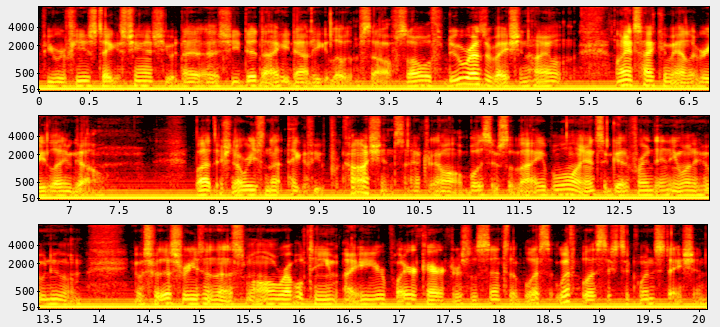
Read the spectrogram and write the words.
If he refused to take his chance, she would. Uh, she did die. He doubted he could live himself. So, with due reservation, High, Alliance High Command agreed to let him go. But there's no reason not to take a few precautions. After all, Bliss was a valuable alliance, a good friend to anyone who knew him. It was for this reason that a small rebel team, of year player characters, was sent to Bliss with Blissex to Kwenn Station.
